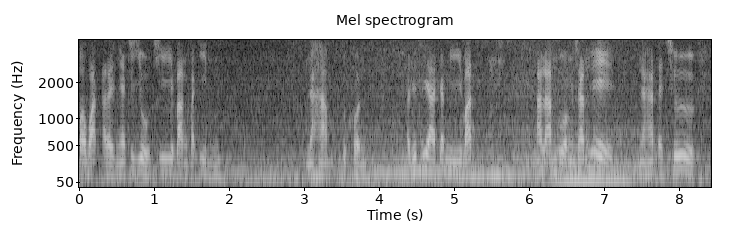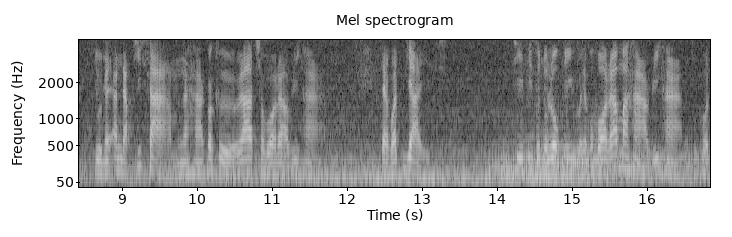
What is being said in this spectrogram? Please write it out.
ประวัติอะไรเงี้ยที่อยู่ที่บางปะอินนะครับ ทุกคนอยุธยาจะมีวัดอารามหลวงชั้นเอก นะฮะแต่ชื่ออยู่ในอันดับที่สามนะฮะก็คือราชวรวิหาร แต่วัดใหญ่ที่พิษณุโลกนี้เรียกว่าวรมหาวิหารทุกคน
